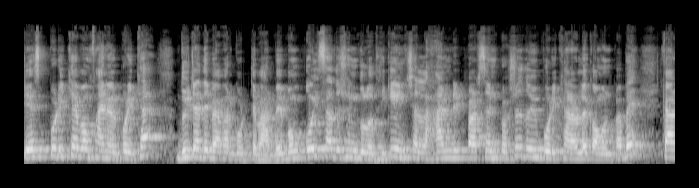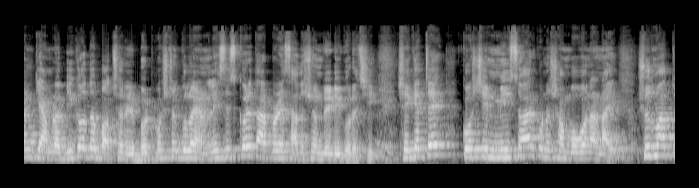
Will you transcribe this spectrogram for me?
টেস্ট পরীক্ষা এবং ফাইনাল পরীক্ষা দুইটাতে ব্যবহার করতে পারবে এবং ওই সাজেশনগুলো থেকে ইনশাল্লাহ হান্ড্রেড পার্সেন্ট প্রশ্ন তুমি পরীক্ষার হলে কমন পাবে। কারণ কি আমরা বিগত বছরের বোর্ড প্রশ্নগুলো অ্যানালিসিস করে তারপরে সাজেশন রেডি করেছি। সেক্ষেত্রে কোশ্চেন মিস হওয়ার কোনো সম্ভাবনা নাই। শুধুমাত্র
